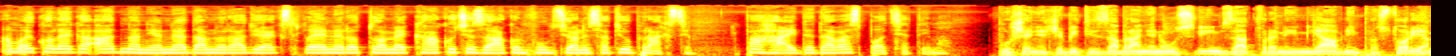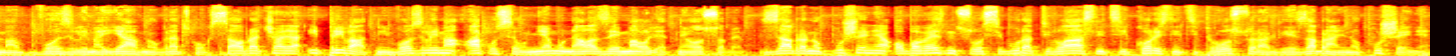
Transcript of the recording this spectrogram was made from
A moj kolega Adnan je nedavno radio eksplaner o tome kako će zakon funkcionisati u praksi. Pa hajde da vas podsjetimo. Pušenje će biti zabranjeno u svim zatvorenim javnim prostorijama, vozilima javnog gradskog saobraćaja i privatnim vozilima ako se u njemu nalaze maloljetne osobe. Zabrano pušenja obavezni su osigurati vlasnici i korisnici prostora gdje je zabranjeno pušenje,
